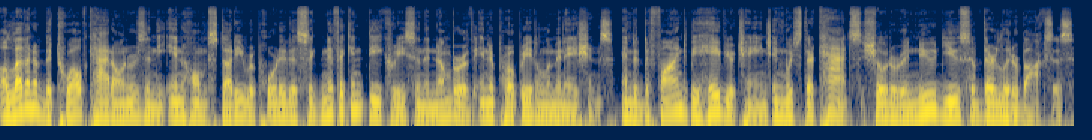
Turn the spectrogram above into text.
11 of the 12 cat owners in the in home study reported a significant decrease in the number of inappropriate eliminations and a defined behavior change in which their cats showed a renewed use of their litter boxes.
